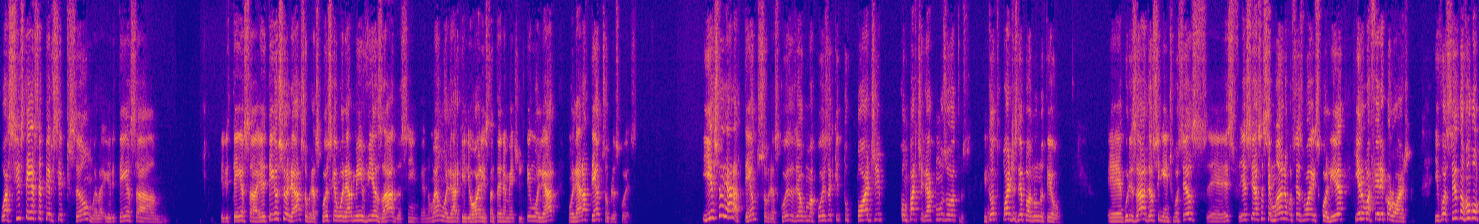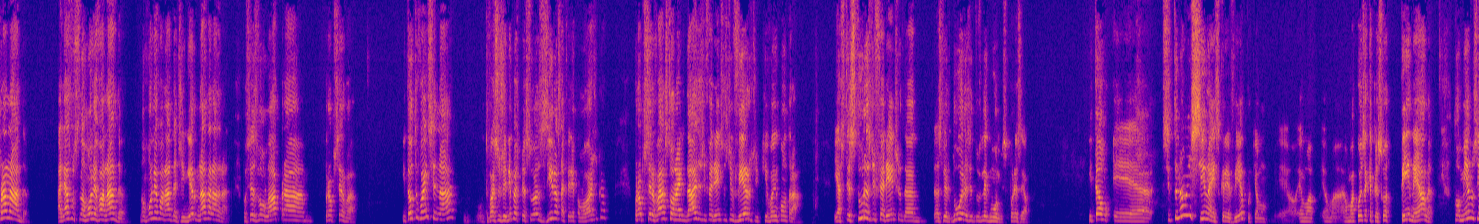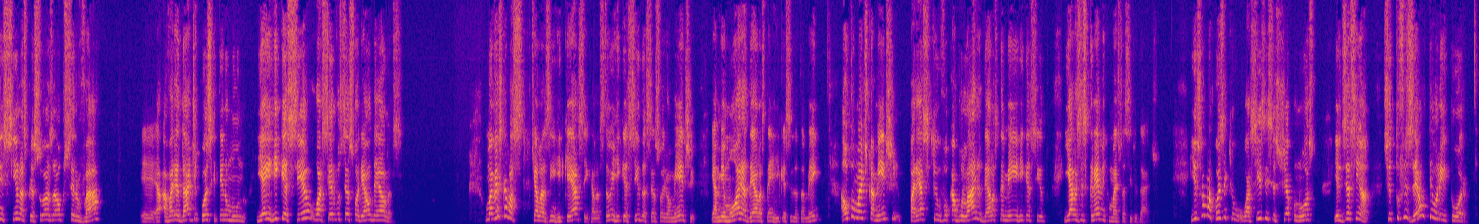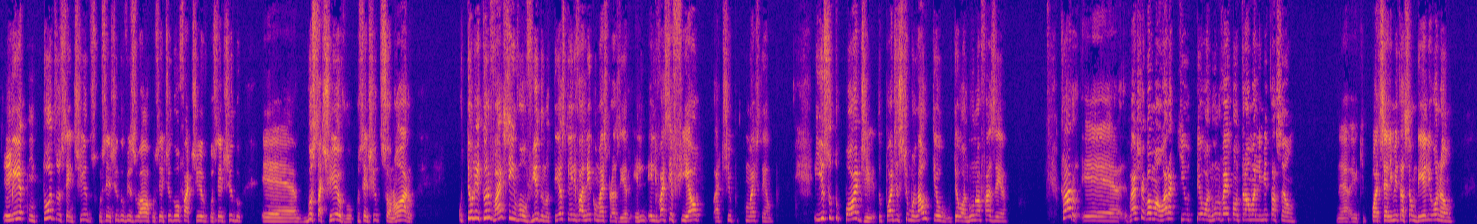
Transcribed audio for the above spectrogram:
O Assis tem essa percepção, ela, ele tem essa. Ele tem essa, ele tem esse olhar sobre as coisas que é um olhar meio enviesado, assim. Né? Não é um olhar que ele olha instantaneamente. Ele tem um olhar, olhar atento sobre as coisas. E esse olhar atento sobre as coisas é alguma coisa que tu pode compartilhar com os outros. Então tu pode dizer para o aluno teu, é, gurizada, é o seguinte, vocês, é, esse, essa semana vocês vão escolher ir a uma feira ecológica e vocês não vão comprar nada. Aliás, vocês não vão levar nada, não vão levar nada, dinheiro, nada, nada, nada. Vocês vão lá para observar. Então, tu vai ensinar, tu vai sugerir para as pessoas ir nessa feira ecológica para observar as tonalidades diferentes de verde que vão encontrar e as texturas diferentes da, das verduras e dos legumes, por exemplo. Então, é, se tu não ensina a escrever, porque é, um, é, é, uma, é, uma, é uma coisa que a pessoa tem nela, tu ao menos ensina as pessoas a observar é, a variedade de coisas que tem no mundo e a enriquecer o acervo sensorial delas. Uma vez que elas, que elas enriquecem, que elas estão enriquecidas sensorialmente, e a memória delas está enriquecida também, automaticamente parece que o vocabulário delas também é enriquecido e elas escrevem com mais facilidade. Isso é uma coisa que o Assis insistia conosco. Ele dizia assim: ó, se tu fizer o teu leitor ler com todos os sentidos, com sentido visual, com sentido olfativo, com sentido é, gustativo, com sentido sonoro, o teu leitor vai ser envolvido no texto e ele vai ler com mais prazer. Ele, ele vai ser fiel a tipo com mais tempo. E isso tu pode, tu pode estimular o teu, o teu aluno a fazer. Claro, é, vai chegar uma hora que o teu aluno vai encontrar uma limitação, né? Que pode ser a limitação dele ou não,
